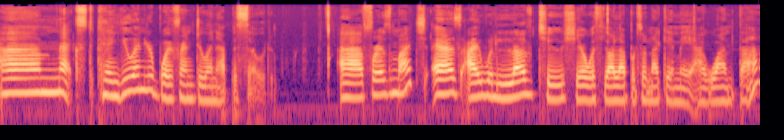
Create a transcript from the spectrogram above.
Um, next, can you and your boyfriend do an episode? Uh, for as much as I would love to share with y'all la persona que me aguanta,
